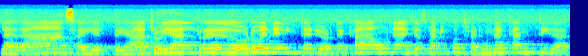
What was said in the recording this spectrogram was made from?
la danza y el teatro y alrededor o en el interior de cada una de ellas van a encontrar una cantidad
